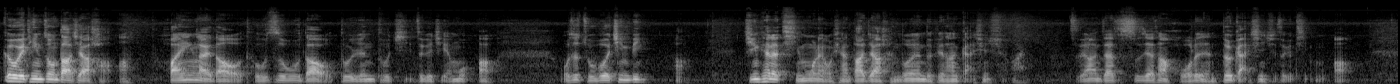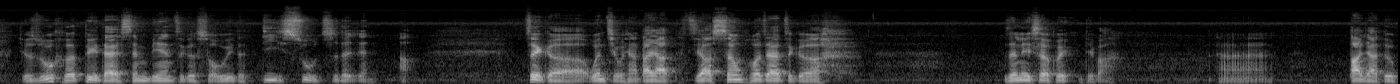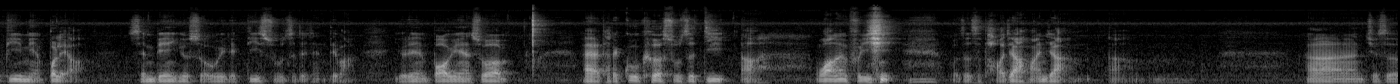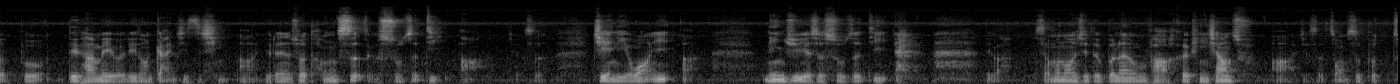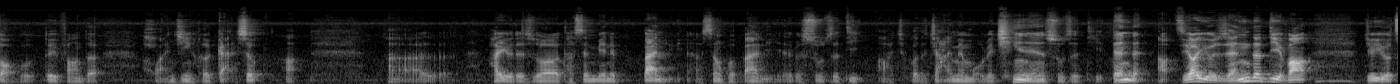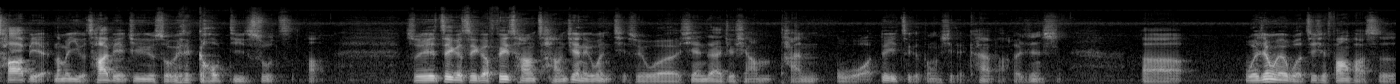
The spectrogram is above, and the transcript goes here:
各位听众，大家好啊！欢迎来到《投资悟道，渡人渡己》这个节目啊！我是主播金兵啊。今天的题目呢，我想大家很多人都非常感兴趣啊。只要你在世界上活的人都感兴趣这个题目啊，就如何对待身边这个所谓的低素质的人啊？这个问题，我想大家只要生活在这个人类社会，对吧？呃，大家都避免不了。身边有所谓的低素质的人，对吧？有的人抱怨说，哎，他的顾客素质低啊，忘恩负义，或者是讨价还价啊，啊，就是不对他没有那种感激之情啊。有的人说同事这个素质低啊，就是见利忘义啊。邻居也是素质低，对吧？什么东西都不能无法和平相处啊，就是总是不照顾对方的环境和感受啊。啊，还有的说他身边的伴侣啊，生活伴侣这个素质低啊，或者家里面某个亲人素质低等等啊，只要有人的地方就有差别，那么有差别就有所谓的高低素质啊，所以这个是一个非常常见的一个问题，所以我现在就想谈我对这个东西的看法和认识啊，我认为我这些方法是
